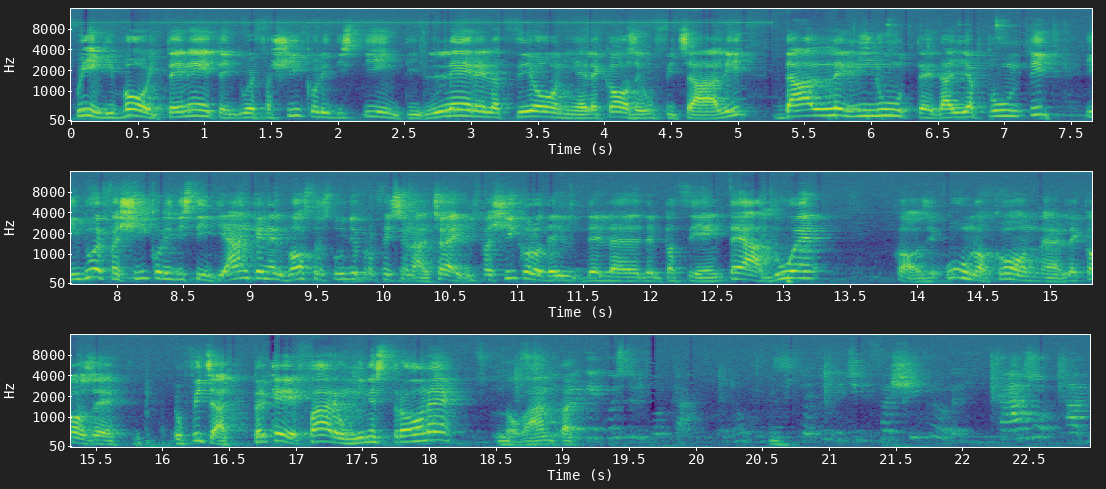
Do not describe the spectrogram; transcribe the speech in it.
quindi voi tenete in due fascicoli distinti le relazioni e le cose ufficiali, dalle minute, dagli appunti, in due fascicoli distinti, anche nel vostro studio professionale. Cioè il fascicolo del, del, del paziente ha due cose, uno con le cose ufficiali, perché fare un minestrone 90... Perché questo è importante, no? Mm. Tu dici il fascicolo, caso A,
